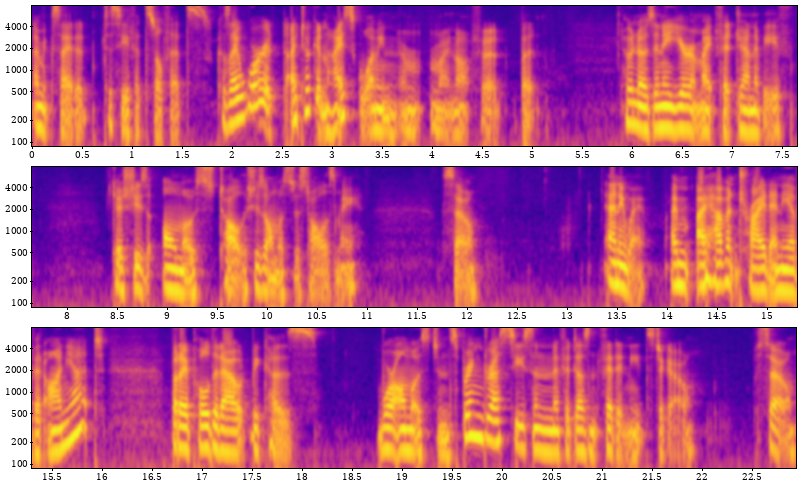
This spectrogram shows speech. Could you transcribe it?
I'm excited to see if it still fits because I wore it. I took it in high school. I mean, it might not fit, but who knows? In a year, it might fit Genevieve because she's almost tall. She's almost as tall as me. So anyway, I'm I haven't tried any of it on yet, but I pulled it out because we're almost in spring dress season and if it doesn't fit it needs to go. So,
